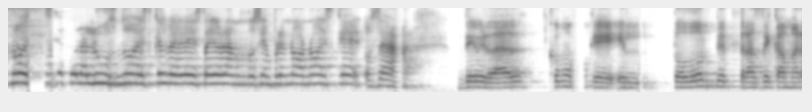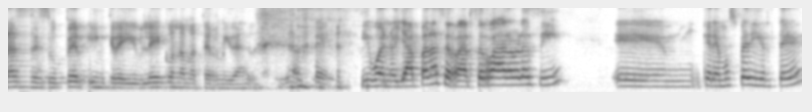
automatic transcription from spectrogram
No, es que fue la luz, no, es que el bebé está llorando siempre, no, no, es que, o sea, de verdad, como que el todo detrás de cámaras es súper increíble con la maternidad. Ya sé. Y bueno, ya para cerrar, cerrar ahora sí, em, queremos pedirte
